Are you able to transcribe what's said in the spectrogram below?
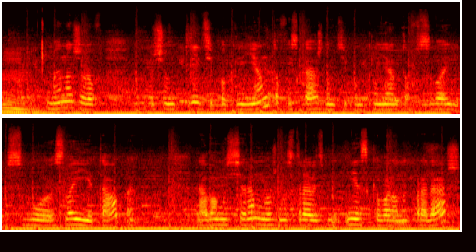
М. менеджеров, причем три типа клиентов, и с каждым типом клиентов свои, свой, свои этапы. Да, вам из CRM можно устраивать несколько воронок продаж,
